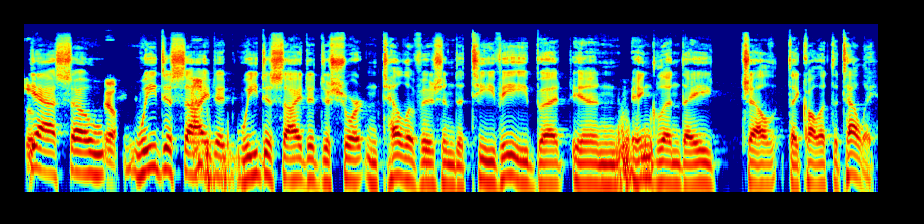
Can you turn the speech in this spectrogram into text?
So, Yeah, so Yeah. we decided we decided to shorten television to TV, but in England they tell they call it the telly,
